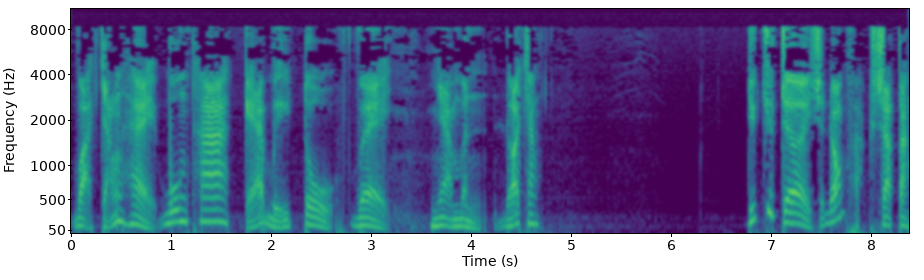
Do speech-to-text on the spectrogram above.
và chẳng hề buông tha kẻ bị tù về nhà mình đó chăng? Đức Chúa Trời sẽ đón phạt Satan,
